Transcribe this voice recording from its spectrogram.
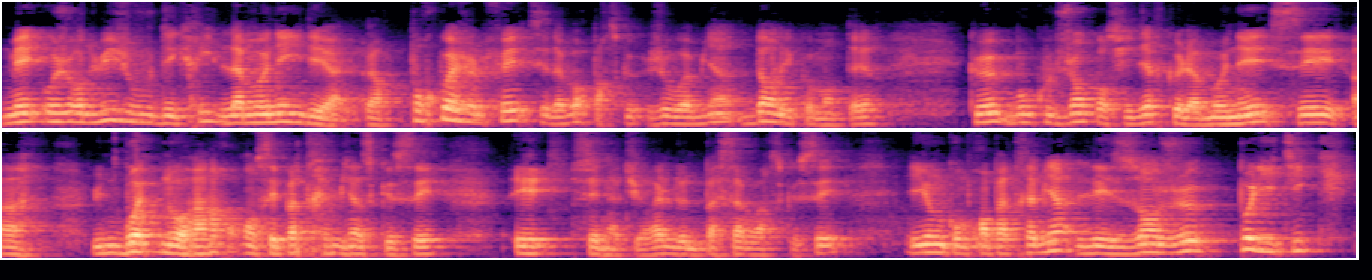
mais aujourd'hui, je vous décris la monnaie idéale. Alors pourquoi je le fais? C'est d'abord parce que je vois bien dans les commentaires que beaucoup de gens considèrent que la monnaie, c'est une boîte noire, on ne sait pas très bien ce que c'est, et c'est naturel de ne pas savoir ce que c'est, et on ne comprend pas très bien les enjeux politiques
